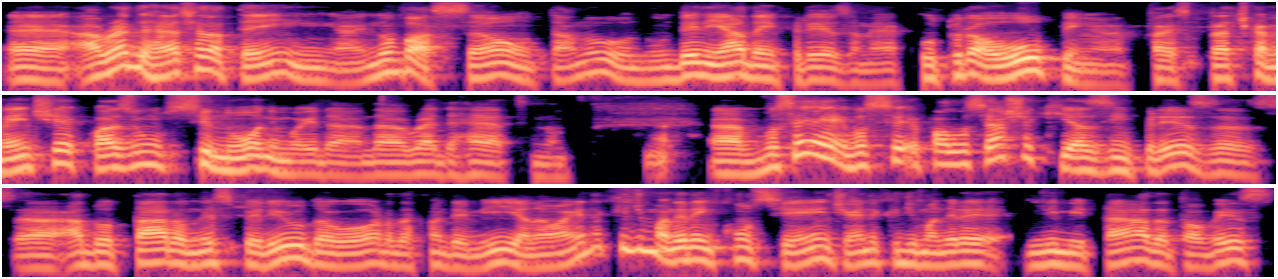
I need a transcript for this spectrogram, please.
é, a Red Hat ela tem a inovação, está no, no, DNA da empresa, né? A cultura open faz praticamente é quase um sinônimo aí da, da Red Hat. Né? Ah, você, você, Paulo, você acha que as empresas ah, adotaram nesse período agora da pandemia, não, ainda que de maneira inconsciente, ainda que de maneira limitada, talvez,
